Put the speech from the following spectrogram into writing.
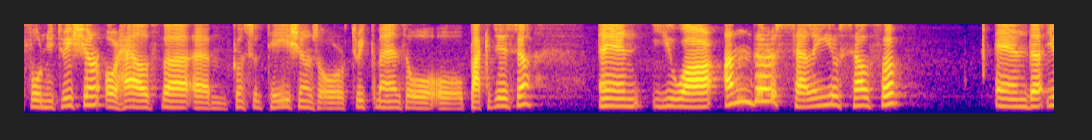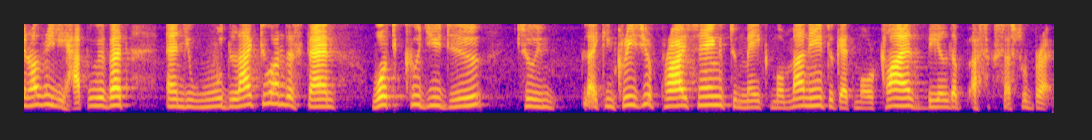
for nutrition or health uh, um, consultations or treatments or, or packages, and you are underselling yourself, and uh, you're not really happy with that, and you would like to understand what could you do to like increase your pricing to make more money, to get more clients, build a, a successful brand.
